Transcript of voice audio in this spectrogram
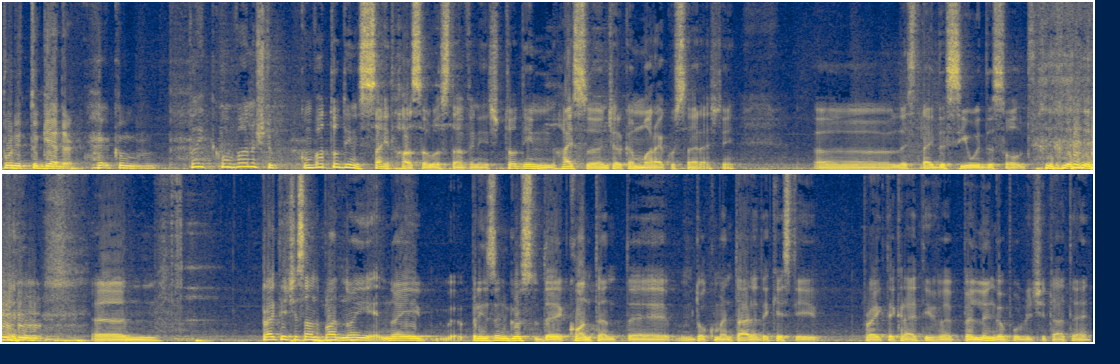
put it together? Cum... Păi, cumva, nu știu, cumva tot din side hustle-ul ăsta a venit și tot din hai să încercăm marea cu starea, știi? Uh, let's try the sea with the salt. uh, Practic ce s-a întâmplat, noi, noi prinzând gustul de content, de documentare, de chestii, proiecte creative pe lângă publicitate,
